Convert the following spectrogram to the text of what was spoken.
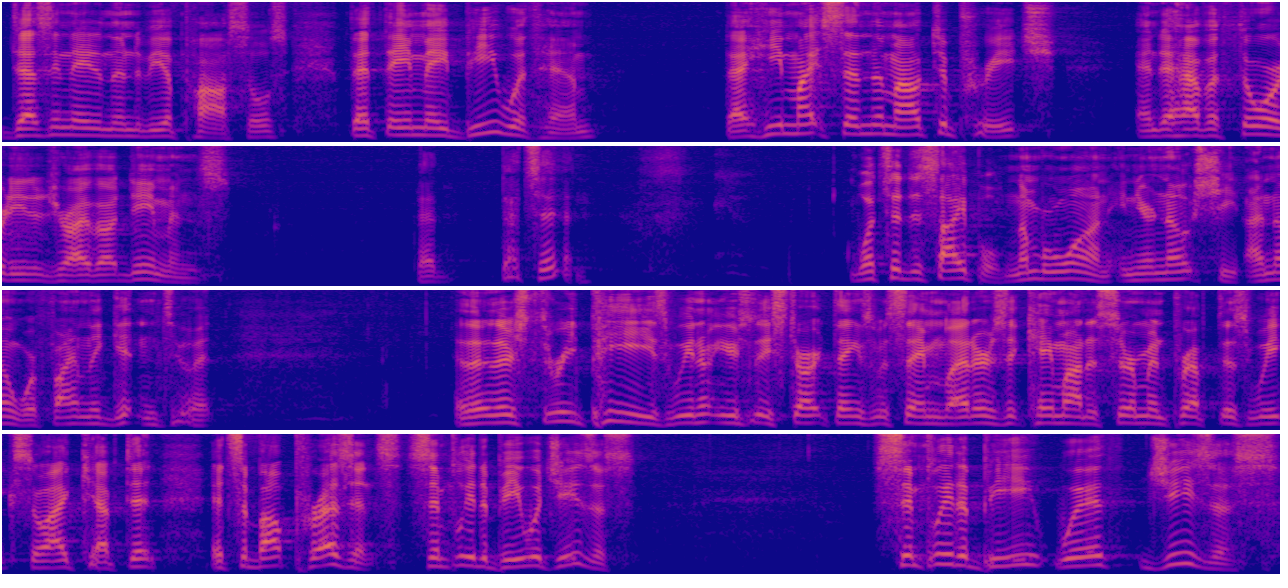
designated them to be apostles, that they may be with him, that he might send them out to preach and to have authority to drive out demons. That, that's it. What's a disciple? Number one, in your note sheet. I know we're finally getting to it. There's three P's. We don't usually start things with same letters. It came out of sermon prep this week, so I kept it. It's about presence, simply to be with Jesus. Simply to be with Jesus.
